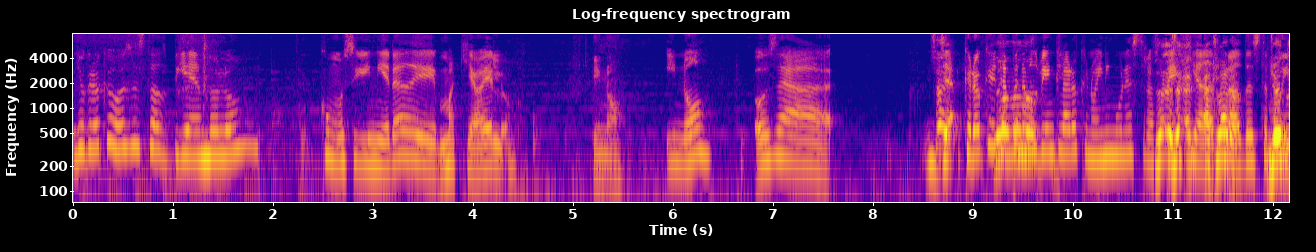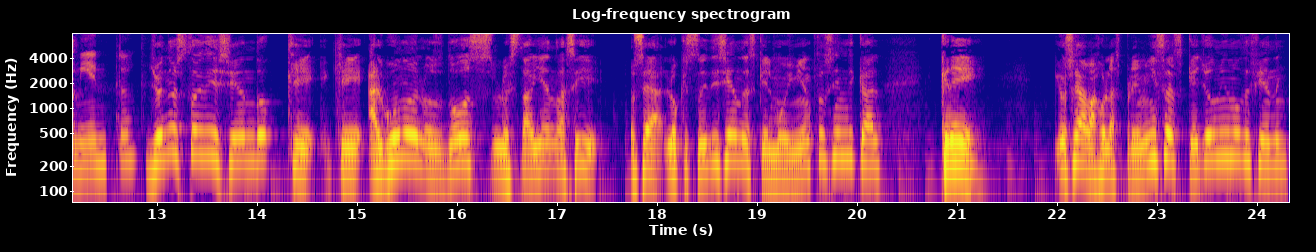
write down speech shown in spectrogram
Yo creo que vos estás viéndolo como si viniera de Maquiavelo. Y no. Y no. O sea, O sea, ya- creo que no, ya no, tenemos no. bien claro que no hay ninguna sea, estrategia aclaro, detrás de este yo movimiento. Yo no estoy diciendo que, que alguno de los dos lo está viendo así. O sea, lo que estoy diciendo es que el movimiento sindical cree, o sea, bajo las premisas que ellos mismos defienden,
